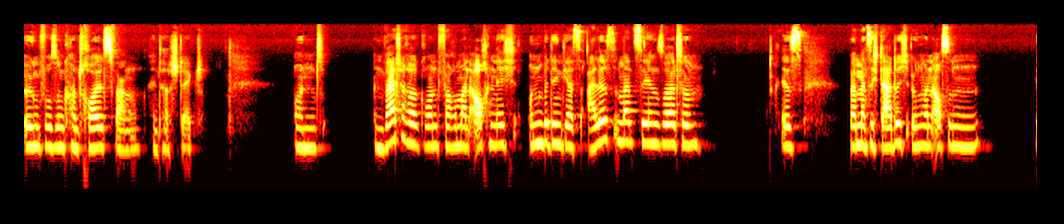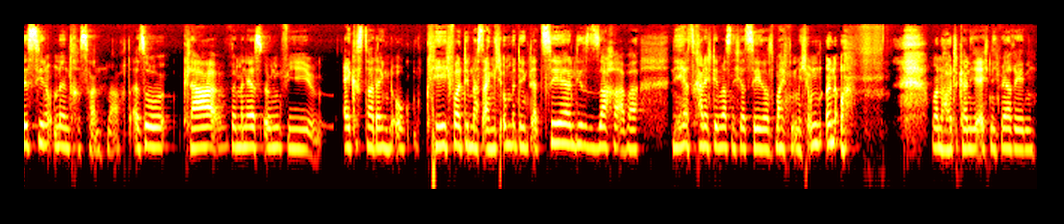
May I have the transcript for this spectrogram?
irgendwo so ein Kontrollzwang hintersteckt. Und ein weiterer Grund, warum man auch nicht unbedingt jetzt alles immer erzählen sollte, ist, weil man sich dadurch irgendwann auch so ein bisschen uninteressant macht. Also klar, wenn man jetzt irgendwie extra denkt, oh, okay, ich wollte dem das eigentlich unbedingt erzählen, diese Sache, aber nee, jetzt kann ich dem was nicht erzählen, sonst mache ich mich un, Man, heute kann ich echt nicht mehr reden.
